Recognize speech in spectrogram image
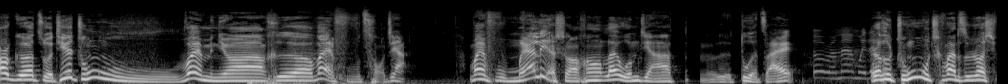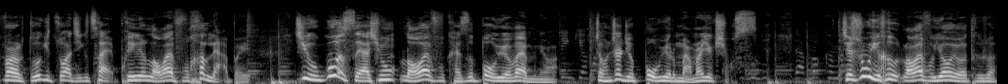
二哥，昨天中午外母娘和外父吵架，外父满脸伤痕来我们家呃躲灾，然后中午吃饭的时候让媳妇儿多给做几个菜，陪老外父喝两杯。酒过三巡，老外父开始抱怨外母娘，整整就抱怨了满满一个小时。结束以后，老外父摇摇头说：“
